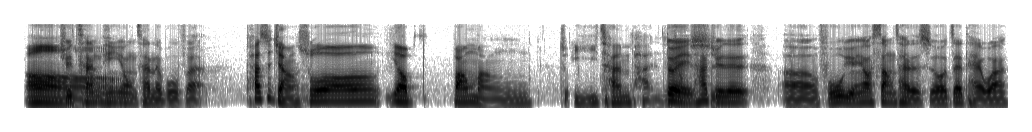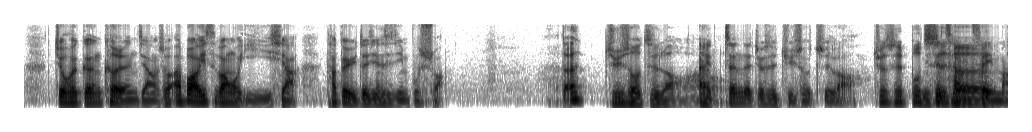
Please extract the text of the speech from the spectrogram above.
哦，去餐厅用餐的部分。他是讲说要帮忙移餐盘，对他觉得。呃，服务员要上菜的时候，在台湾就会跟客人讲说：“啊，不好意思，帮我移一下。”他对于这件事情不爽，但举手之劳啊！哎，真的就是举手之劳，就是不吃残废吗？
